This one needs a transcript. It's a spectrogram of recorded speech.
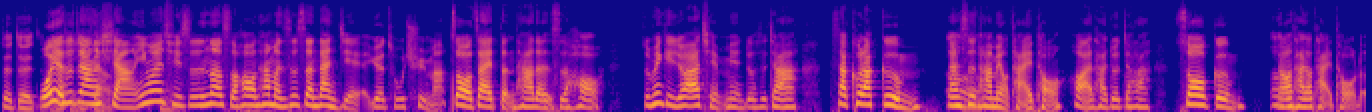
对对，我也是这样想，因为其实那时候他们是圣诞节约出去嘛，之后在等他的时候 z u m i k i 就在他前面，就是叫他 Sakura Gum，但是他没有抬头，后来他就叫他 So Gum，嗯然后他就抬头了，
